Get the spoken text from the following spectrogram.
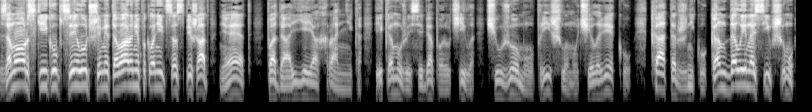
заморские купцы лучшими товарами поклониться спешат. Нет, Подай ей охранника, и кому же себя поручила? Чужому, пришлому человеку, каторжнику, кандалы носившему,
